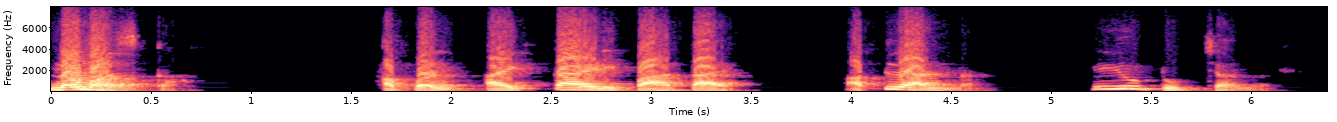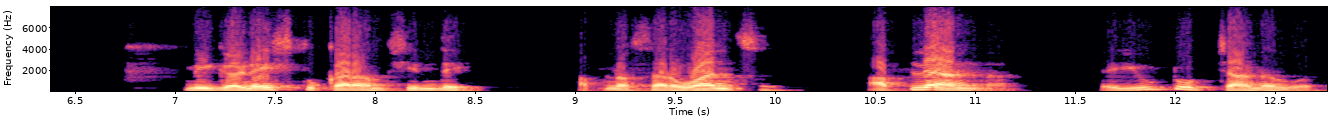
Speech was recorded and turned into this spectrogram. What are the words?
नमस्कार. आपण ऐकताय आणि पाहताय आपल्या अण्णा हे युट्यूब चॅनल मी गणेश तुकाराम शिंदे. आपणा सर्वांचं आपल्या अण्णा या युट्यूब चॅनलवर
